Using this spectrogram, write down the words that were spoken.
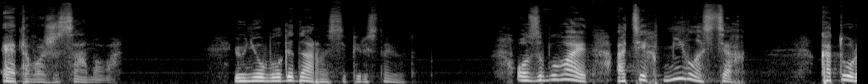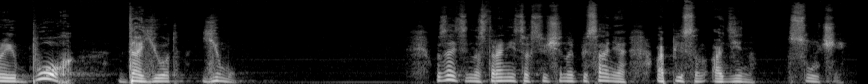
этого же самого. И у него благодарности перестает. Он забывает о тех милостях, которые Бог дает ему. Вы знаете, на страницах Священного Писания описан один случай –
